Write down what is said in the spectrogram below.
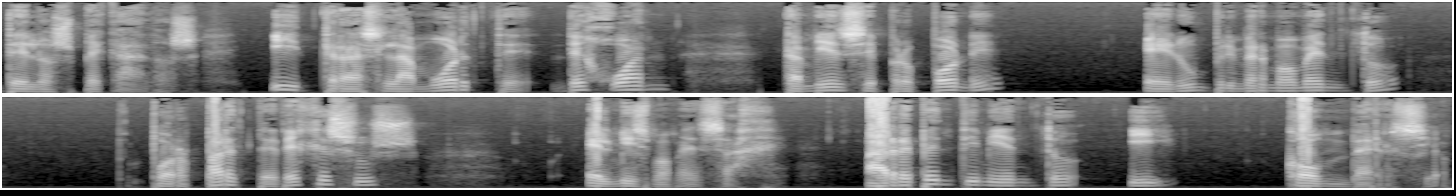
de los pecados. Y tras la muerte de Juan, también se propone, en un primer momento, por parte de Jesús, el mismo mensaje, arrepentimiento y conversión.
